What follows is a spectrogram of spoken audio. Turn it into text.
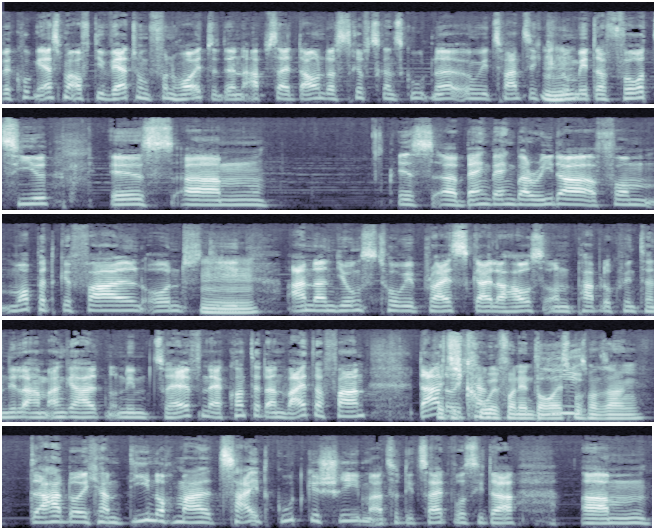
wir gucken erstmal auf die Wertung von heute, denn Upside Down, das trifft's ganz gut, ne? Irgendwie 20 Kilometer vor Ziel ist, ähm, ist äh, Bang Bang Barida vom Moped gefallen und die anderen Jungs, Toby Price, Skylar House und Pablo Quintanilla haben angehalten, um ihm zu helfen. Er konnte dann weiterfahren. Dadurch Richtig cool von den Boys, muss man sagen. Dadurch haben die nochmal Zeit gut geschrieben, also die Zeit, wo sie da ähm,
